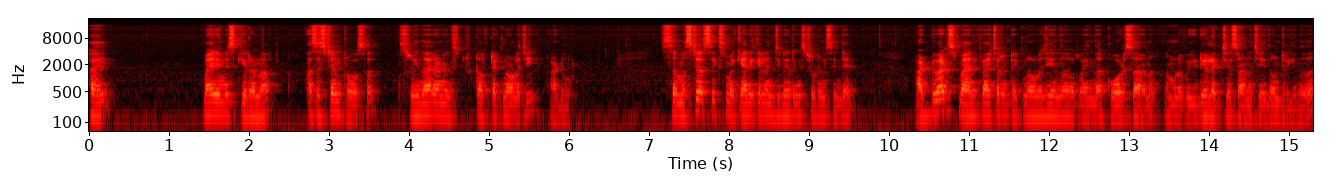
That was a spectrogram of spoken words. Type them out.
Hi, my name is Kiran R, Assistant Professor, Srinarayan Institute of Technology, Adur. Semester six mechanical engineering സ്റ്റുഡൻസിന്റെ അഡ്വാൻസ് മാനുഫാക്ചറിങ് ടെക്നോളജി എന്ന് പറയുന്ന കോഴ്സാണ് നമ്മൾ വീഡിയോ ലെക്ചേഴ്സാണ് ചെയ്തുകൊണ്ടിരിക്കുന്നത്.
